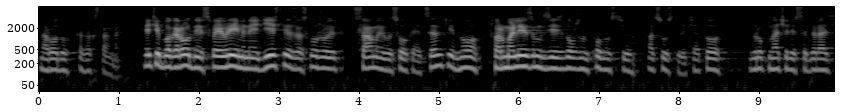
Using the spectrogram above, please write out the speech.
народу Казахстана. Эти благородные своевременные действия заслуживают самой высокой оценки, но формализм здесь должен полностью отсутствовать, а то вдруг начали собирать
